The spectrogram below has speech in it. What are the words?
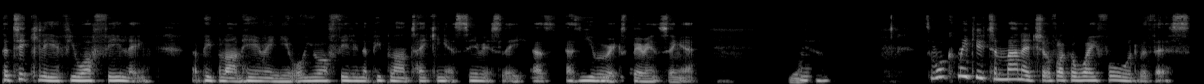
particularly if you are feeling that people aren't hearing you, or you are feeling that people aren't taking it as seriously as as you were mm. experiencing it. Yeah. yeah. So what can we do to manage sort of like a way forward with this?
